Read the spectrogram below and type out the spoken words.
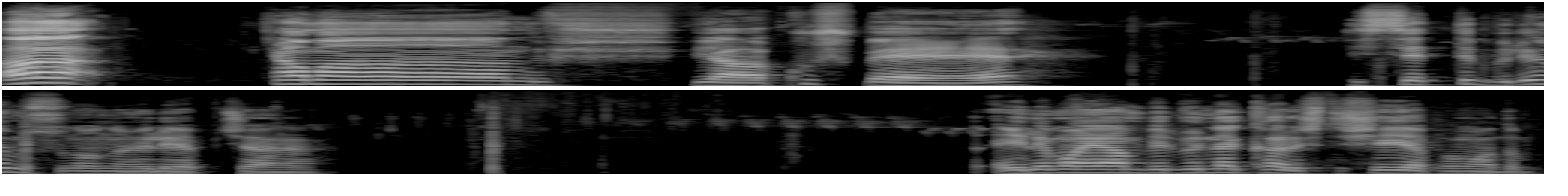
Aa! Aman! Üf, ya kuş be. Hissettim biliyor musun onu öyle yapacağını? Elim ayağım birbirine karıştı şey yapamadım.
